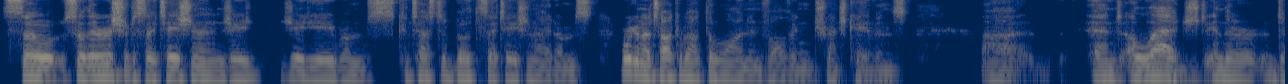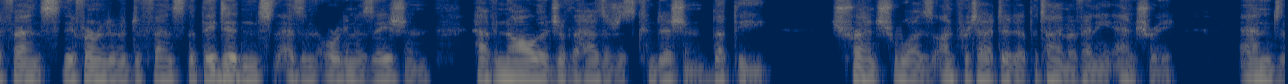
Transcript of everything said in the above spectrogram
So so they were issued a citation and J, JD Abrams contested both citation items. We're going to talk about the one involving trench cave-ins. Uh, and alleged in their defense, the affirmative defense, that they didn't, as an organization, have knowledge of the hazardous condition, that the trench was unprotected at the time of any entry. And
